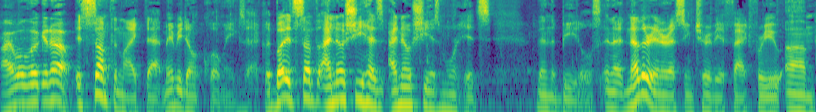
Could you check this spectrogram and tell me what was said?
I will look it up. It's something like that. Maybe don't quote me exactly, but it's something. I know she has. I know she has more hits than the Beatles. And another interesting trivia fact for you: um,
